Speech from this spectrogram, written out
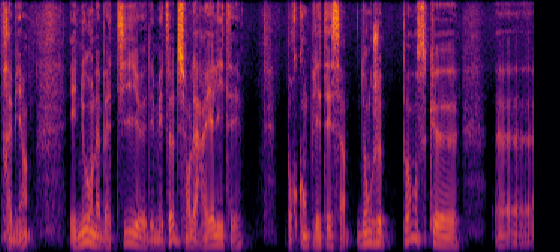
Très bien. Et nous, on a bâti euh, des méthodes sur la réalité pour compléter ça. Donc je pense que euh,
